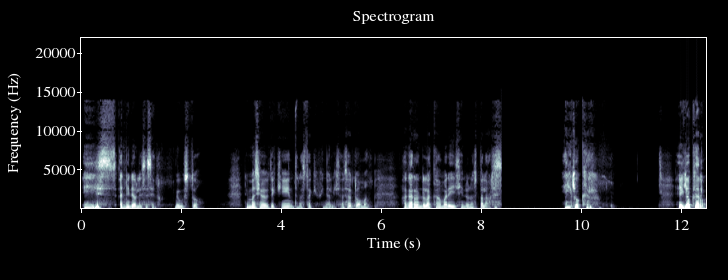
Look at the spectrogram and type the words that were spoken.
Es admirable esa escena. Me gustó demasiado desde que entra hasta que finaliza esa toma, agarrando la cámara y diciendo unas palabras. El Joker. El Joker,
